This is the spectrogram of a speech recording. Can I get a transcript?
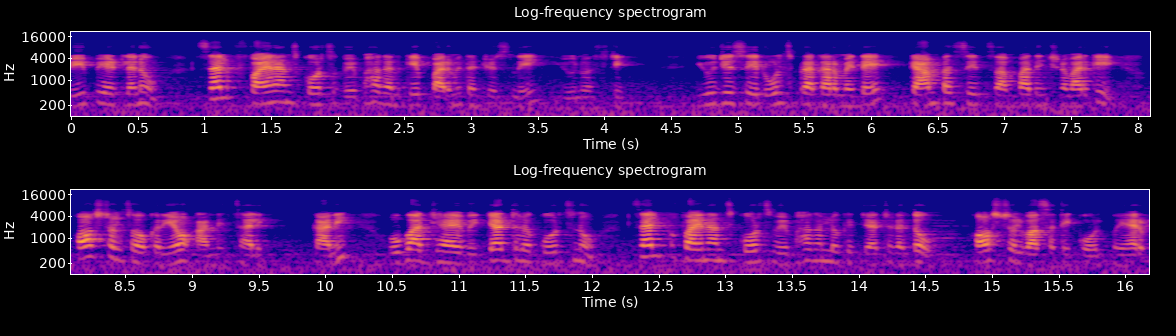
బీపీఎడ్లను సెల్ఫ్ ఫైనాన్స్ కోర్సు విభాగానికి పరిమితం చేసింది యూనివర్సిటీ. యూజీసీ రూల్స్ ప్రకారం అయితే క్యాంపస్ సీట్ సంపాదించిన వారికి హాస్టల్ సౌకర్యం అందించాలి. కానీ ఉపాధ్యాయ విద్యార్థుల కోర్సును సెల్ఫ్ ఫైనాన్స్ కోర్సు విభాగంలోకి చేర్చడంతో హాస్టల్ వసతి కోల్పోయారు.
